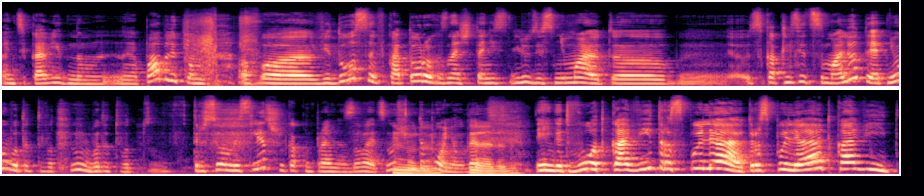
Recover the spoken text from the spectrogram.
антиковидным э, пабликам в э, видосы, в которых, значит, они, люди снимают, как летит самолет, и от него вот это вот, ну, вот это вот трясенный след, что как он правильно называется. Ну, в общем, ну, ты да. понял, да? Да, да, да. И они говорят, вот, ковид распыляют, распыляют ковид.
